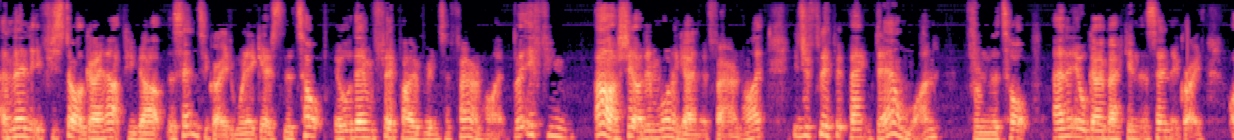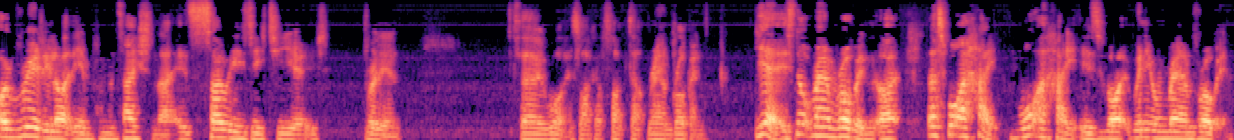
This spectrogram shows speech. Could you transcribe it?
And then if you start going up, you go up the centigrade, and when it gets to the top, it will then flip over into Fahrenheit. But if you, oh shit, I didn't want to go into Fahrenheit, you just flip it back down one from the top, and it'll go back into centigrade. I really like the implementation of that. It's so easy to use. Brilliant. So what? It's like a fucked up round robin. yeah, it's not round robin. Like that's what I hate. What I hate is like when you're on round robin.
